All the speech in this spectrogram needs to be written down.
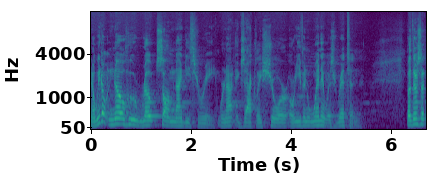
Now, we don't know who wrote Psalm 93. We're not exactly sure, or even when it was written. But there's, a,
